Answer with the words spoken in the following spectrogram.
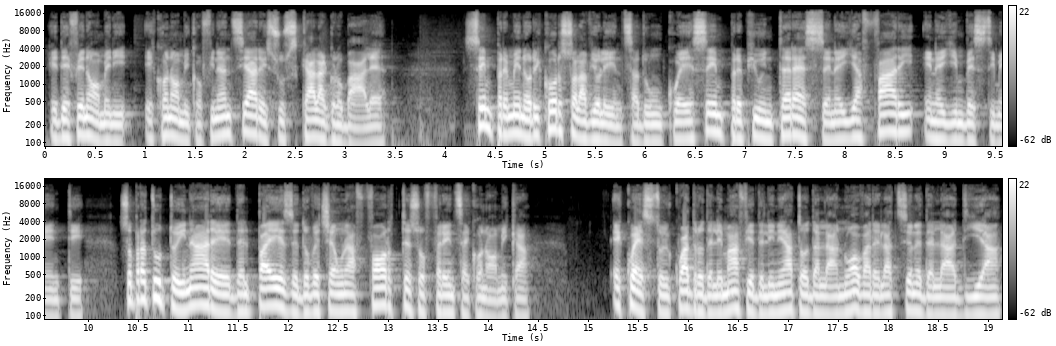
e dei fenomeni economico-finanziari su scala globale. Sempre meno ricorso alla violenza dunque e sempre più interesse negli affari e negli investimenti, soprattutto in aree del paese dove c'è una forte sofferenza economica. È questo il quadro delle mafie delineato dalla nuova relazione della DIA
